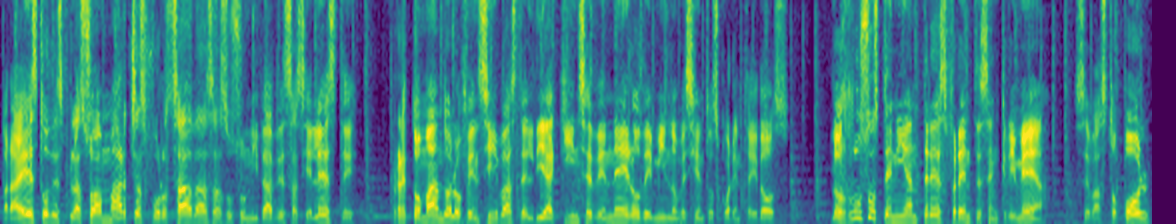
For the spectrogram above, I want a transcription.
Para esto desplazó a marchas forzadas a sus unidades hacia el este, retomando la ofensiva hasta el día 15 de enero de 1942. Los rusos tenían tres frentes en Crimea, Sebastopol,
